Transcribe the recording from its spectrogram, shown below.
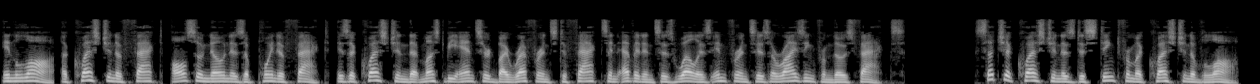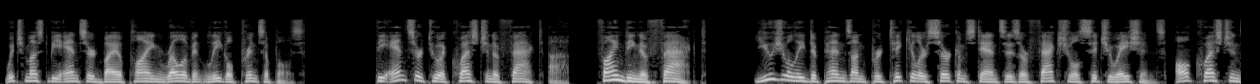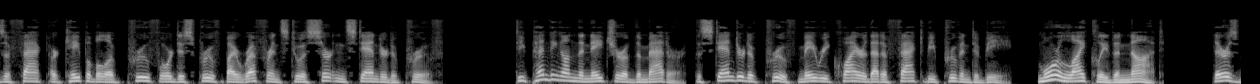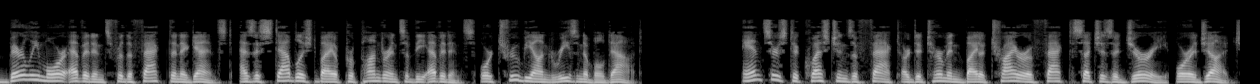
In law, a question of fact, also known as a point of fact, is a question that must be answered by reference to facts and evidence as well as inferences arising from those facts. Such a question is distinct from a question of law, which must be answered by applying relevant legal principles. The answer to a question of fact a finding of fact usually depends on particular circumstances or factual situations. All questions of fact are capable of proof or disproof by reference to a certain standard of proof. Depending on the nature of the matter, the standard of proof may require that a fact be proven to be more likely than not. There is barely more evidence for the fact than against, as established by a preponderance of the evidence or true beyond reasonable doubt. Answers to questions of fact are determined by a trier of fact such as a jury, or a judge.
